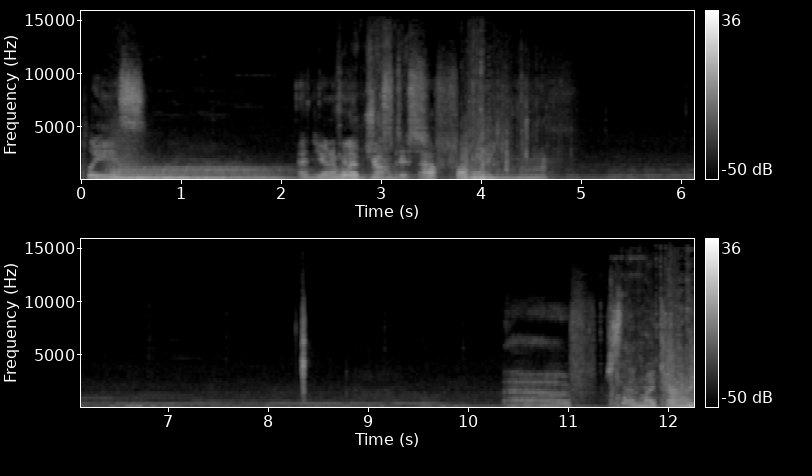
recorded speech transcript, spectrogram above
please. And yeah, I'm For gonna. justice. Oh fuck. I, hmm. Uh, just end my turn.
